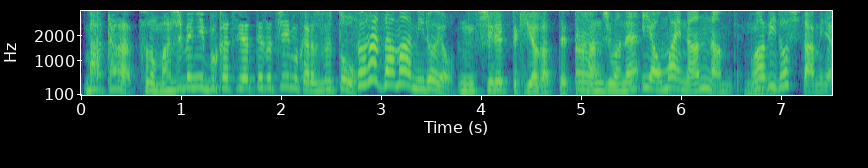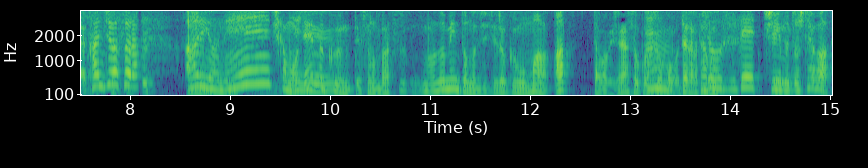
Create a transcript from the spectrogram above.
まあただその真面目に部活やってたチームからするとそりゃざまあ見ろよ、うんしれってきやがってっていう感じはね、いやお前なんなんみたいな、うん。詫びどうしたみたいな感じはそりゃあるよね、しかも M 君ってそのバツバドミントンの実力もまああったわけじゃない？そこそこ、うん。だから多分チームとしては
